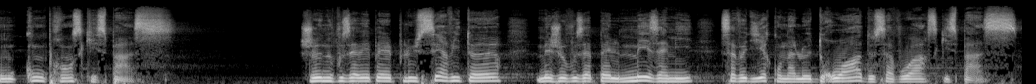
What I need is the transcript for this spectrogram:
on comprend ce qui se passe. Je ne vous appelle plus serviteur, mais je vous appelle mes amis. Ça veut dire qu'on a le droit de savoir ce qui se passe.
